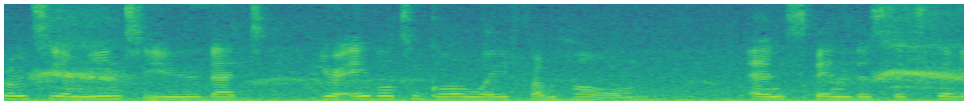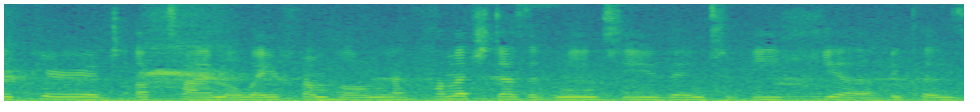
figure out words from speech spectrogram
Protea mean to you that you're able to go away from home and spend this extended period of time away from home? Like, how much does it mean to you then to be here? Because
